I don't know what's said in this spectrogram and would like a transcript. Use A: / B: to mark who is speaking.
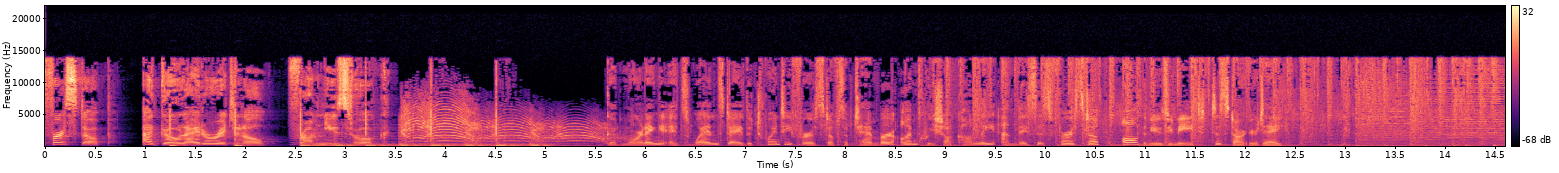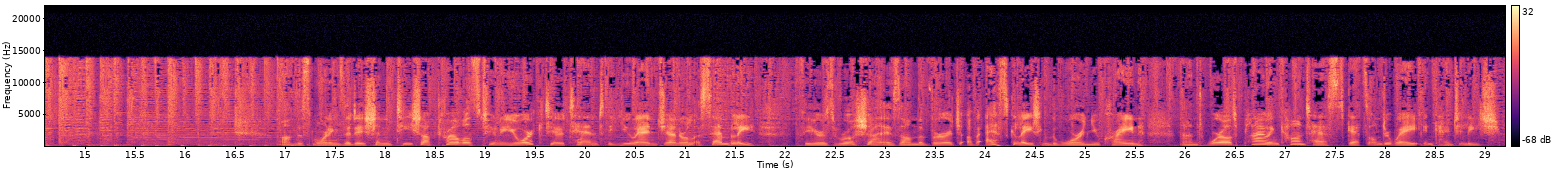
A: First up, a Go Loud original from News Newstalk.
B: Good morning. It's Wednesday, the 21st of September. I'm Quisha Conley, and this is First Up, all the news you need to start your day. On this morning's edition, Taoiseach travels to New York to attend the UN General Assembly. Fears Russia is on the verge of escalating the war in Ukraine, and World Ploughing Contest gets underway in County Laois.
